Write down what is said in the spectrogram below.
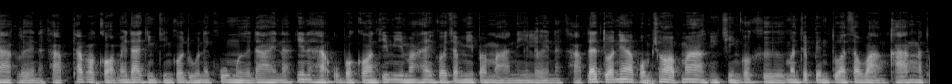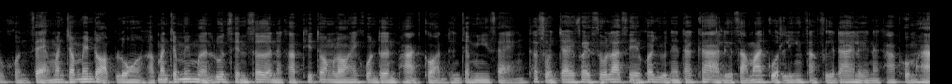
ยากเลยนะครับถ้าประกอบไม่ได้จริง ๆ ก็ดูในคู่มือได้นะนี่นะฮะอุปกรณ์ที่มีมาให้ก็จะมีประมาณนี้เลยนะครับและตัวเนี้ยผมชอบมากจริง ๆ ก็คือมันจะเป็นตัวสว่างค้างอะทุกคนแสงมันจะไม่ดรอปลงครับมันจะไม่เหมือนรุ่นเซนเซอร์นะครับที่ต้องรอให้คนเดินผ่านก่อนถึงจะมีแสง ถ้าสนใจไฟโซลาเซลล์ก็อยู่ในตะกร้า หรือสามารถกดลิงก์สั่งซื้อได้เลยนะครับผมหา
